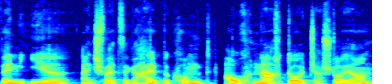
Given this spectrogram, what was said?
wenn ihr ein Schweizer Gehalt bekommt, auch nach deutscher Steuer,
